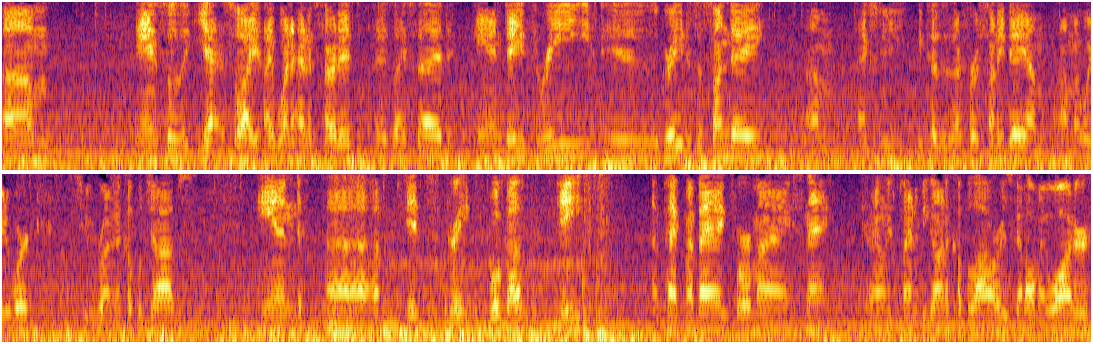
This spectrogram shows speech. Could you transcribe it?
Um, and so the, yeah so I, I, went ahead and started as i said and day three is great. It's a sunday. Um, actually because it's our first sunny day i'm on my way to work to run a couple jobs. And uh, it's great. Woke up ate i packed my bag for my snack. I only plan to be gone a couple hours got all my water.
